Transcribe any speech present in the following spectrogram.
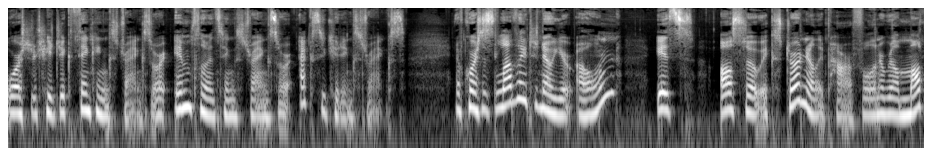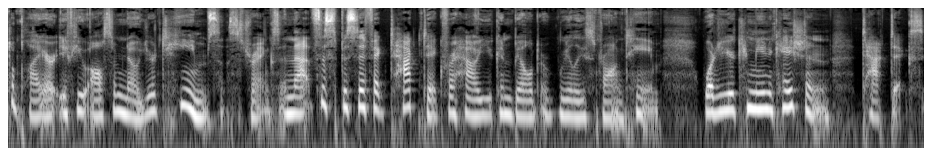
or strategic thinking strengths, or influencing strengths, or executing strengths. And of course, it's lovely to know your own. It's also extraordinarily powerful and a real multiplier if you also know your team's strengths. And that's a specific tactic for how you can build a really strong team. What are your communication tactics?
